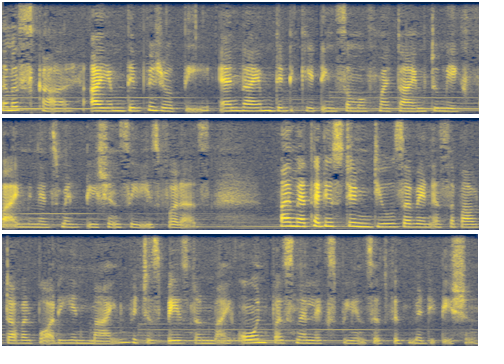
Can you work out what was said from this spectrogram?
Namaskar, I am Divya Jyoti and I am dedicating some of my time to make 5 minutes meditation series for us. My method is to induce awareness about our body and mind which is based on my own personal experiences with meditation.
